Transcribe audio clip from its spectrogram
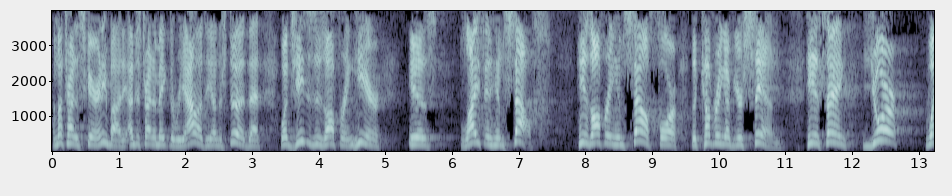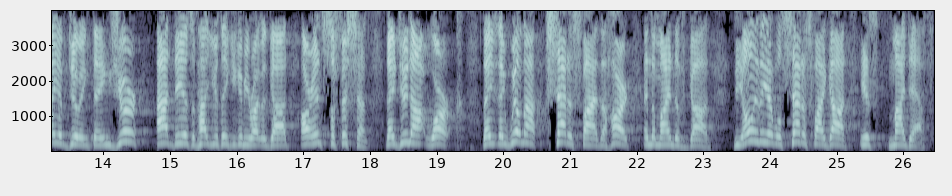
I'm not trying to scare anybody. I'm just trying to make the reality understood that what Jesus is offering here is life in Himself. He is offering Himself for the covering of your sin. He is saying, Your way of doing things, your ideas of how you think you can be right with God are insufficient. They do not work. They, they will not satisfy the heart and the mind of God. The only thing that will satisfy God is my death,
